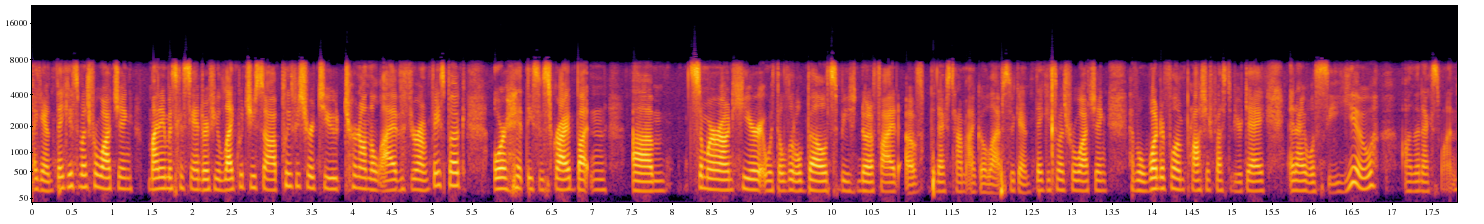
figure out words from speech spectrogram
again, thank you so much for watching. My name is Cassandra. If you like what you saw, please be sure to turn on the live if you're on Facebook, or hit the subscribe button um, somewhere around here with a little bell to be notified of the next time I go live. So again, thank you so much for watching. Have a wonderful and prosperous rest of your day, and I will see you on the next one.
